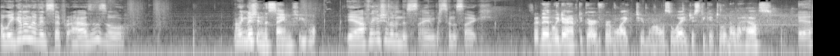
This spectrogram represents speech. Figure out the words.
Are we gonna live in separate houses or? I I think think we live in the same if you want. Yeah, I think we should live in the same because then it's like, So then we don't have to go from like two miles away just to get to another house. yeah.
